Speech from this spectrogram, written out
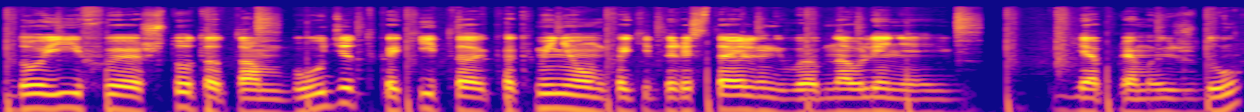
до ИФы что-то там будет, какие-то, как минимум, какие-то рестайлинговые обновления я прямо и жду.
